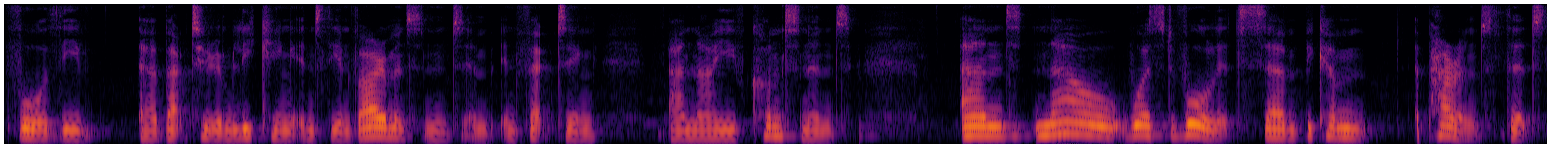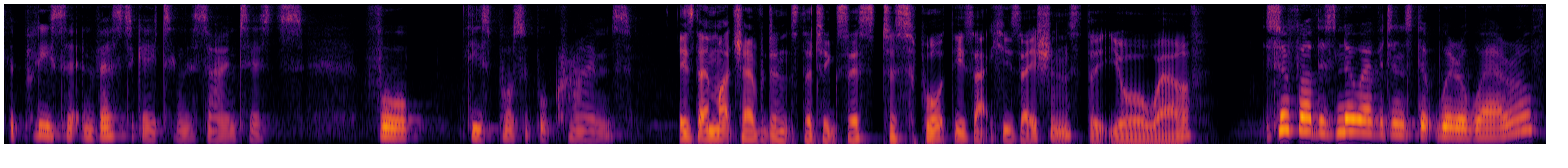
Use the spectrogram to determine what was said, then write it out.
for the uh, bacterium leaking into the environment and um, infecting our naive continent. And now, worst of all, it's um, become apparent that the police are investigating the scientists for these possible crimes. Is there much evidence that exists to support these accusations that you're aware of? So far, there's no evidence that we're aware of,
